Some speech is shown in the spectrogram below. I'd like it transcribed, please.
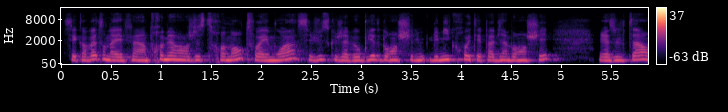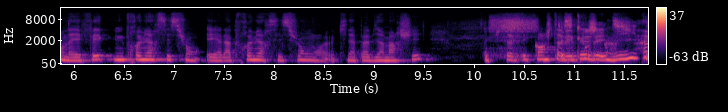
c'est qu'en fait, on avait fait un premier enregistrement, toi et moi. C'est juste que j'avais oublié de brancher, le micro n'était pas bien branché. résultat, on avait fait une première session. Et à la première session qui n'a pas bien marché, quand je t'avais que j'ai dit ah,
